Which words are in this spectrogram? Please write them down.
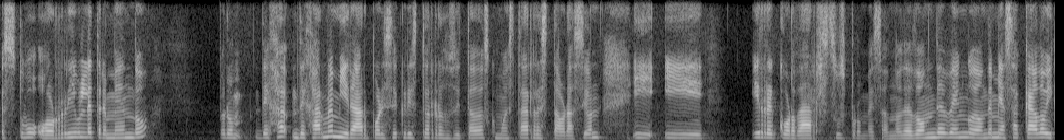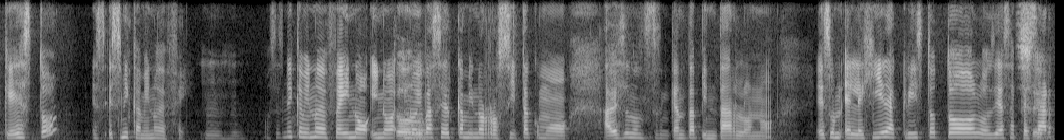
estuvo horrible, tremendo, pero deja, dejarme mirar por ese Cristo resucitado es como esta restauración y, y, y recordar sus promesas, ¿no? De dónde vengo, de dónde me ha sacado y que esto es, es mi camino de fe. O sea, es mi camino de fe y no, y no, no iba a ser camino rosita como a veces nos encanta pintarlo, ¿no? Es un elegir a Cristo todos los días a pesar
